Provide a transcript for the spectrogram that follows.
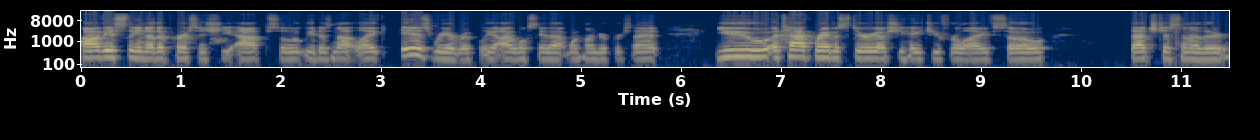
Obviously, another person she absolutely does not like is Rhea Ripley. I will say that 100%. You attack Rey Mysterio, she hates you for life. So that's just another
